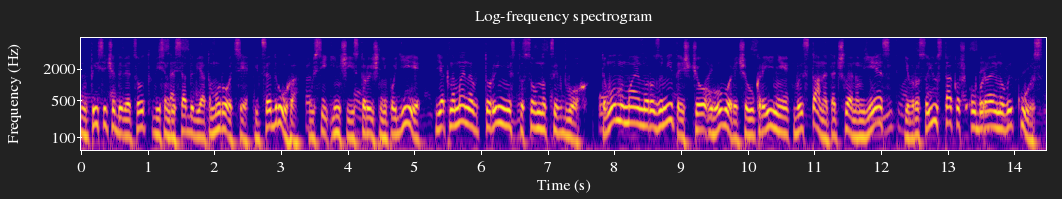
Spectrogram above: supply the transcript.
у 1989 році, і це друга. Усі інші історичні події, як на мене, вторинні стосовно цих двох. Тому ми маємо розуміти, що говорячи Україні, ви станете членом ЄС, Євросоюз також обирає новий курс,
